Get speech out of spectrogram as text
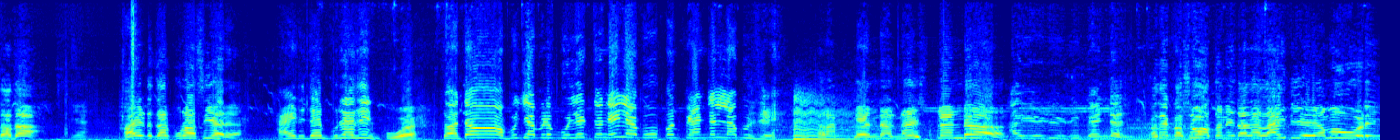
દાદા સાઠ હજાર પૂરા સિયા રે. સાઠ હજાર પૂરા છે ને ઓવે તો તો પછી આપણે બુલેટ તો નહીં લાવવું પણ પેન્ડલ લાવવું છે. અરે સ્પ્લેન્ડર નહીં સ્પ્લેન્ડર આ એરી પેન્ડલ અરે કશો હતો નહીં દાદા લાવી દઈએ એમાં હું વળી.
